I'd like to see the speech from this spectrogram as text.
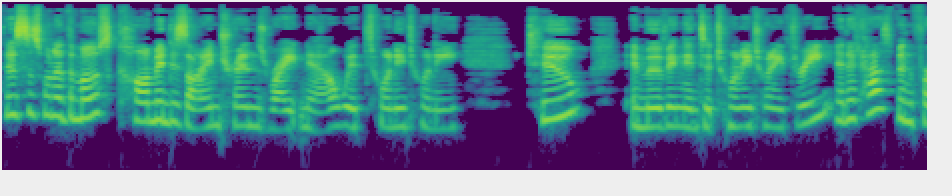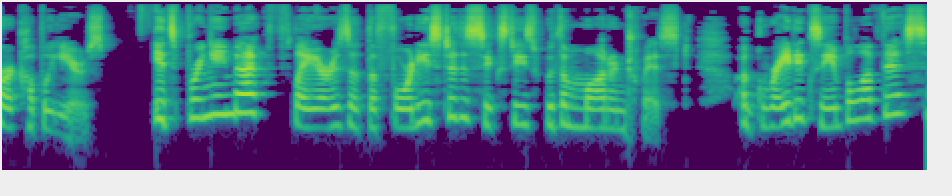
This is one of the most common design trends right now with 2022 and moving into 2023, and it has been for a couple years. It's bringing back flares of the 40s to the 60s with a modern twist. A great example of this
